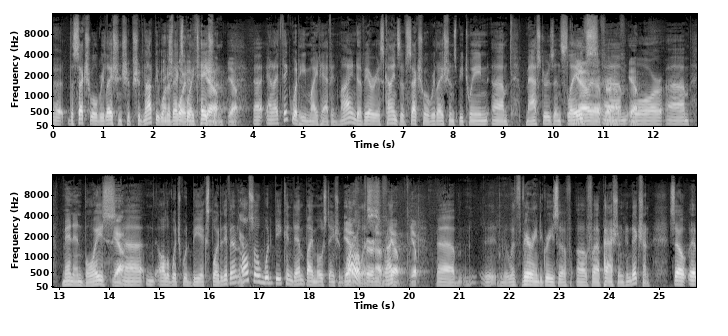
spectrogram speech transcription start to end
uh, the sexual relationship should not be one of exploitation. Yeah, yeah. Uh, and I think what he might have in mind are various kinds of sexual relations between um, masters and slaves, yeah, enough. um, Yeah. or um, men and boys, Yeah. uh, all of which would be exploitative and Yeah. also would be condemned by most ancient Yeah, moralists, fair enough. right? Yep, yep. Um, uh, with varying degrees of, of uh, passion and conviction. So, uh,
